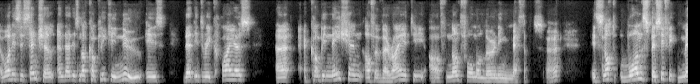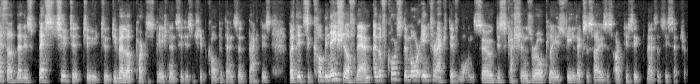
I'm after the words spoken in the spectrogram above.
what is essential, and that is not completely new, is that it requires uh, a combination of a variety of non-formal learning methods. Uh, it's not one specific method that is best suited to, to develop participation and citizenship competence and practice, but it's a combination of them. And of course, the more interactive ones. So discussions, role plays, field exercises, artistic methods, etc.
